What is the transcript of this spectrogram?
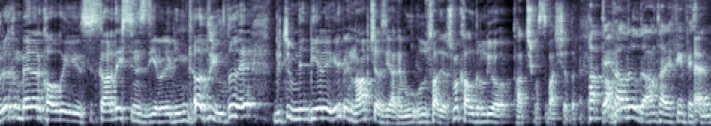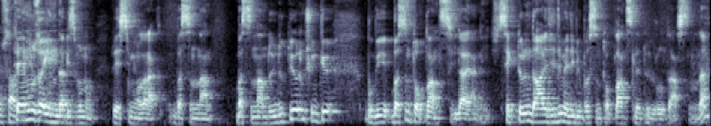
bırakın beyler kavgayı siz kardeşsiniz diye böyle bir iddia duyuldu ve bütün millet bir yere gelip "E, ne yapacağız yani bu ulusal yarışma kaldırılıyor tartışması başladı. Pat diye kaldırıldı Antalya Film Festivali Evet, ulusal. Temmuz ayında biz bunu resmi olarak basından basından duyduk diyorum çünkü bu bir basın toplantısıyla yani sektörün davet edilmediği bir basın toplantısıyla duyuruldu aslında.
